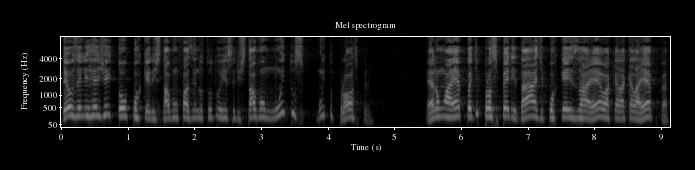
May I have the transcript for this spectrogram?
Deus ele rejeitou porque eles estavam fazendo tudo isso, eles estavam muito, muito prósperos. Era uma época de prosperidade, porque Israel, aquela, aquela época,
